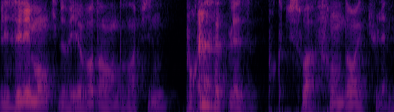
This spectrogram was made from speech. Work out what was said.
Les éléments qu'il doit y avoir dans, dans un film pour que ça te plaise, pour que tu sois à fond dedans et que tu l'aimes?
